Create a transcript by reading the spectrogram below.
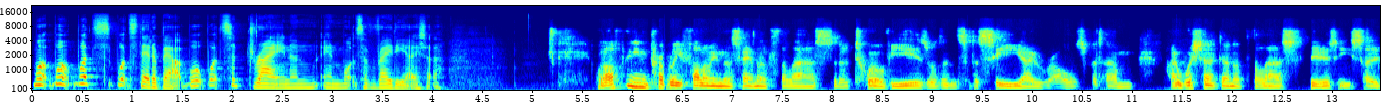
What, what, what's, what's that about? What, what's a drain and, and what's a radiator? Well, I've been probably following this Anna for the last sort of 12 years within sort of CEO roles, but um, I wish I'd done it for the last 30. So,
